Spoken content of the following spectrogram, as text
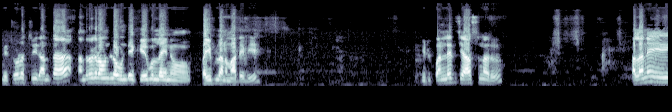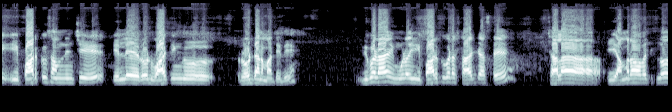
మీరు చూడొచ్చు ఇదంతా అండర్ గ్రౌండ్లో ఉండే కేబుల్ లైన్ పైపులు అన్నమాట ఇవి. ఇటు పనులు అయితే చేస్తున్నారు. అలానే ఈ- పార్కు సంబంధించి వెళ్ళే రోడ్ వాకింగ్ రోడ్డు అన్నమాట ఇది. ఇది కూడా ఈ మూడో ఈ పార్క్ కూడా స్టార్ట్ చేస్తే చాలా ఈ అమరావతిలో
